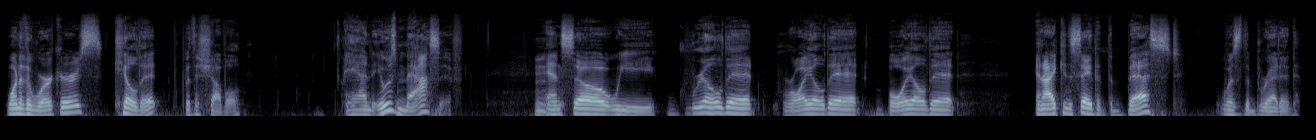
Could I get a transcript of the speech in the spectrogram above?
One of the workers killed it with a shovel, and it was massive. Hmm. And so we grilled it, broiled it, boiled it, and I can say that the best was the breaded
